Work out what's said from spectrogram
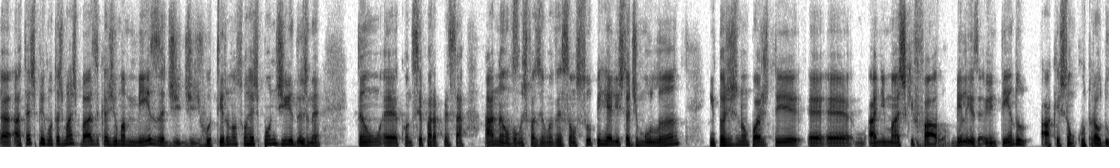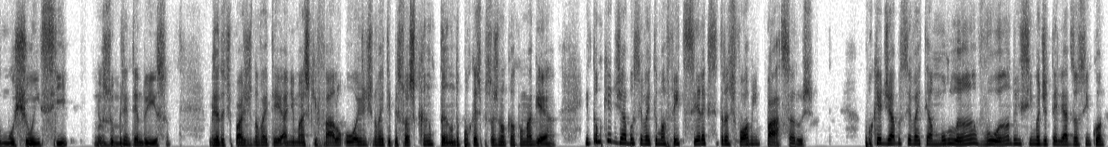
até as perguntas mais básicas de uma mesa de, de roteiro não são respondidas, né? Então, é, quando você para pensar, ah, não, vamos fazer uma versão super realista de Mulan, então a gente não pode ter é, é, animais que falam. Beleza, eu entendo a questão cultural do Mushu em si, eu uhum. super entendo isso, mas é do tipo, a gente não vai ter animais que falam, ou a gente não vai ter pessoas cantando, porque as pessoas não cantam na guerra. Então, por que diabo você vai ter uma feiticeira que se transforma em pássaros? Por que diabo você vai ter a Mulan voando em cima de telhados aos cinco anos?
